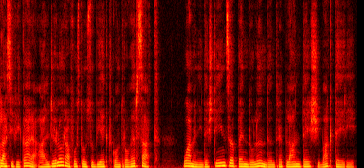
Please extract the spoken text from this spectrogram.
Clasificarea algelor a fost un subiect controversat, oamenii de știință pendulând între plante și bacterii.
